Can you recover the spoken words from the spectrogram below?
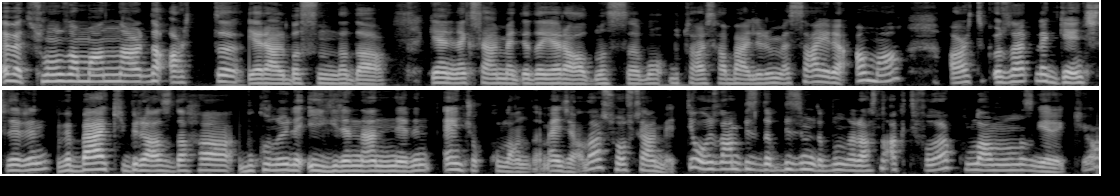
Evet son zamanlarda arttı yerel basında da geleneksel medyada yer alması, bu, bu tarz haberlerin vesaire ama artık özellikle gençlerin ve belki biraz daha bu konuyla ilgilenenlerin en çok kullandığı mecralar sosyal medya. O yüzden biz de bizim de bunları aslında aktif olarak kullanmamız gerekiyor.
